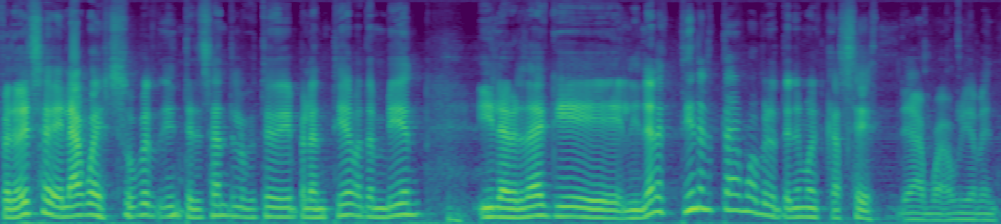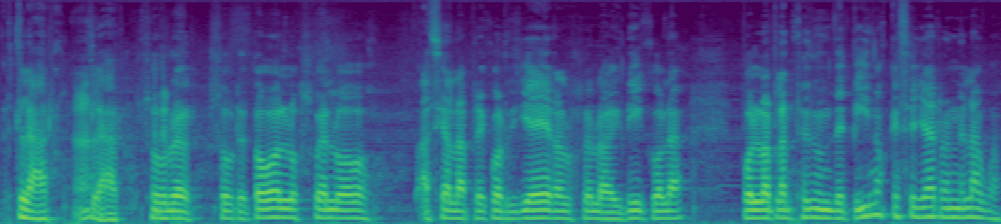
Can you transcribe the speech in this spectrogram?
Pero esa del agua es súper interesante lo que usted planteaba también. Y la verdad que Linares tiene harta agua, pero tenemos escasez de agua, obviamente. Claro, Ah. claro. Sobre, sobre todo en los suelos hacia la precordillera, los suelos agrícolas, por la plantación de pinos que sellaron el agua.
